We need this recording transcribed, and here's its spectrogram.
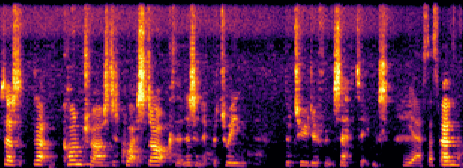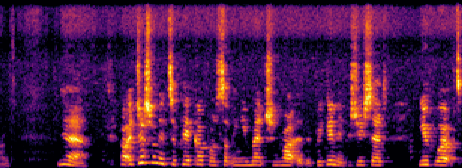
So that contrast is quite stark then, isn't it, between the two different settings? yes that's what Um, i found. Yeah. I just wanted to pick up on something you mentioned right at the beginning because you said you've worked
